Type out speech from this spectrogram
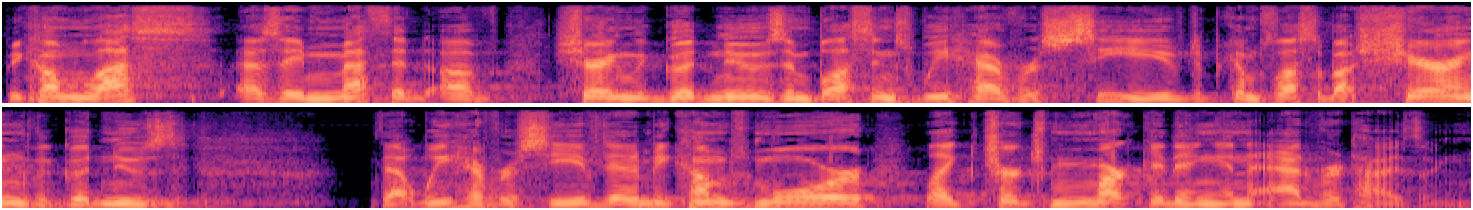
become less as a method of sharing the good news and blessings we have received. It becomes less about sharing the good news that we have received, and it becomes more like church marketing and advertising.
